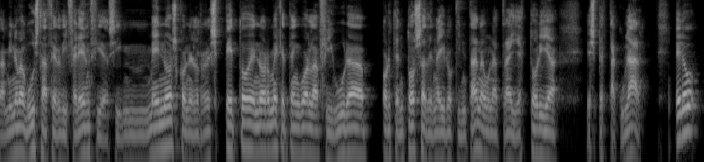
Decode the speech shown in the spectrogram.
a mí no me gusta hacer diferencias, y menos con el respeto enorme que tengo a la figura portentosa de Nairo Quintana, una trayectoria espectacular. Pero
